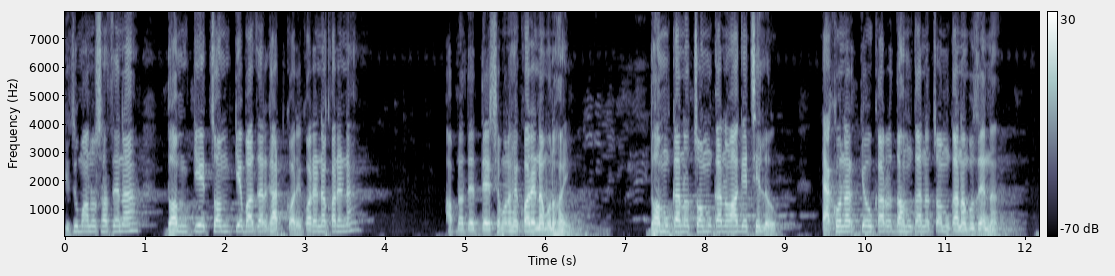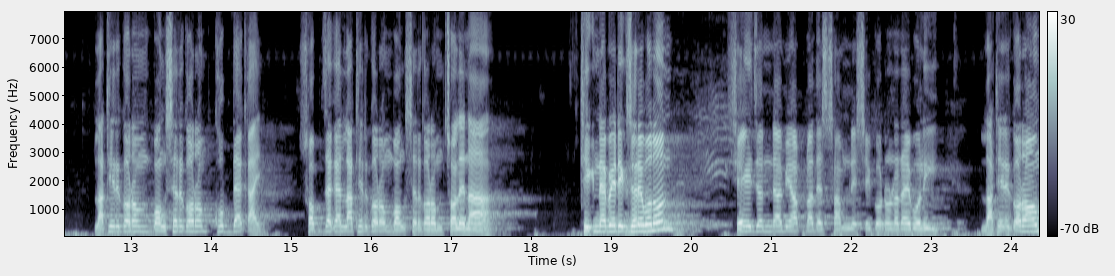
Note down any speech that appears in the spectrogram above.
কিছু মানুষ আছে না? ধমকে, চমকে বাজার ঘাট করে। করে না করে না? আপনাদের দেশে মনে হয় করে না, মনে হয়? ধমকানো, চমকানো আগে ছিল। এখন আর কেউ কারও ধমকানো, চমকানো বোঝে না। লাঠির গরম বংশের গরম খুব দেখায়। সব জায়গায় লাঠির গরম, বংশের গরম চলে না। ঠিক না বেঠিক জোরে বলুন? সেই জন্য আমি আপনাদের সামনে সেই ঘটনাটাই বলি। লাঠির গরম,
